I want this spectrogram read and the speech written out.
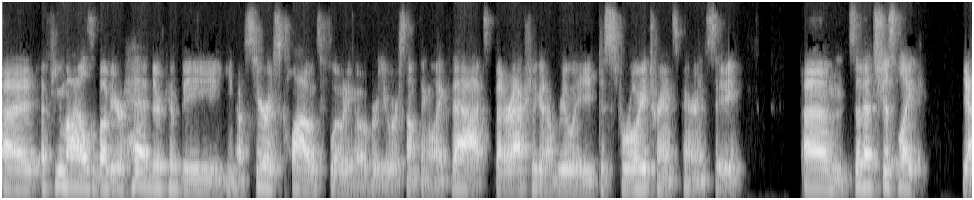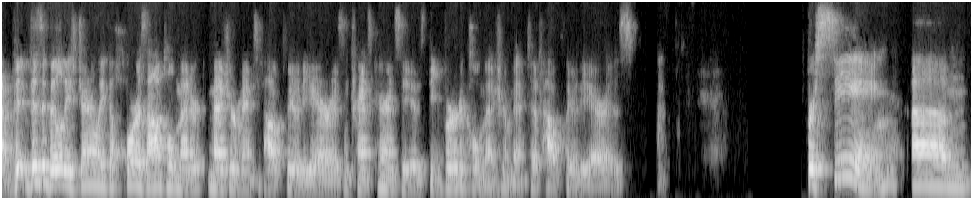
uh, a few miles above your head, there could be, you know, cirrus clouds floating over you or something like that that are actually going to really destroy transparency. Um, so that's just like, yeah, visibility is generally the horizontal me measurement of how clear the air is, and transparency is the vertical measurement of how clear the air is for seeing, um,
